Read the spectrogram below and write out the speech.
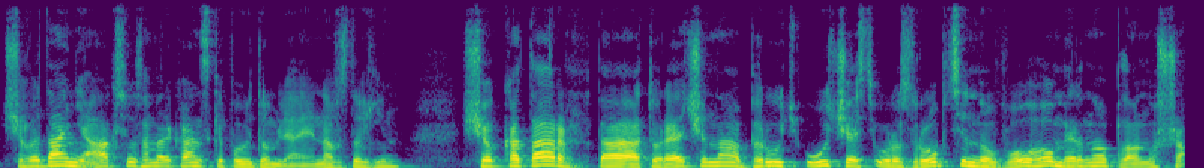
що видання Axios американське повідомляє навздогін, що Катар та Туреччина беруть участь у розробці нового мирного плану США.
